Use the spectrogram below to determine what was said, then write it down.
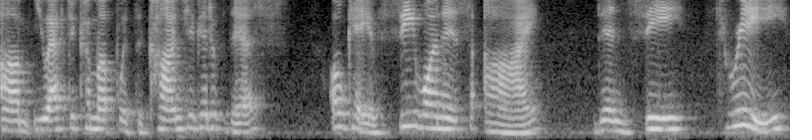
Um, you have to come up with the conjugate of this. Okay, if Z1 is I, then Z3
